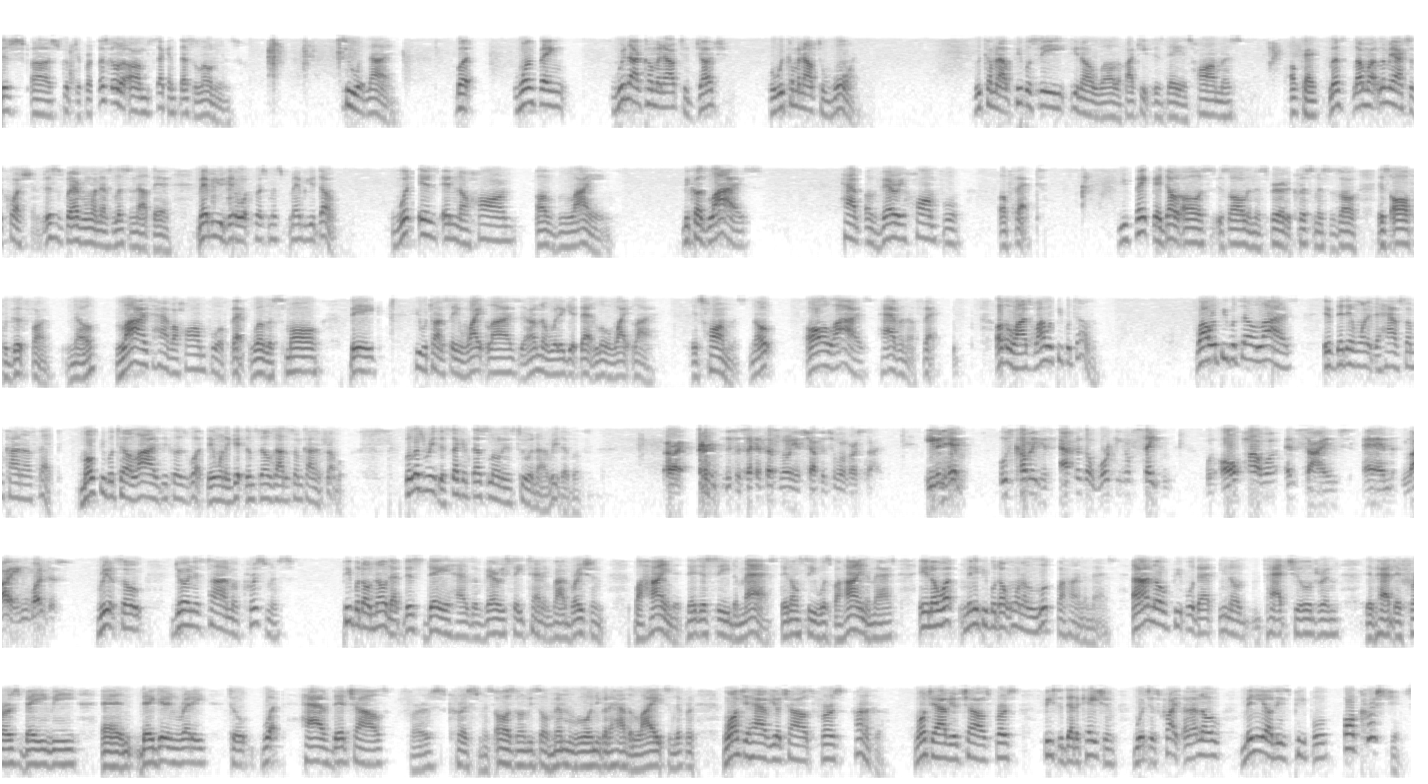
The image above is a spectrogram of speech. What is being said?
this uh, scripture first. Let's go to um, Second Thessalonians 2 and 9. But one thing, we're not coming out to judge, but we're coming out to warn. We're coming out. People see, you know, well, if I keep this day, it's harmless. Okay, let's let me, let me ask a question. This is for everyone that's listening out there. Maybe you deal with Christmas, maybe you don't. What is in the harm of lying? Because lies have a very harmful effect. You think they don't? Oh, it's, it's all in the spirit of Christmas. It's all it's all for good fun. No, lies have a harmful effect, whether small, big. People try to say white lies. I don't know where they get that little white lie. It's harmless. Nope. All lies have an effect. Otherwise, why would people tell them? Why would people tell lies if they didn't want it to have some kind of effect? Most people tell lies because what? They want to get themselves out of some kind of trouble. But let's read this. Second Thessalonians 2 and 9. Read that, book. All right. this is Second Thessalonians chapter 2 and verse 9. even him whose coming is after the working of Satan with all power and signs and lying wonders. Real. So during this time of Christmas, people don't know that this day has a very satanic vibration behind it. They just see the mask. They don't see what's behind the mask. And you know what? Many people don't want to look behind the mask. And I know people that, you know, had children, they've had their first baby, and they're getting ready to what? Have their child's first Christmas. Oh, it's going to be so memorable, and you're going to have the lights and different. Won't you have your child's first Hanukkah? Won't you have your child's first feast of dedication, which is Christ? And I know many of these people are Christians,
